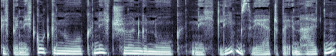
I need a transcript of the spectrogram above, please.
ich bin nicht gut genug, nicht schön genug, nicht liebenswert beinhalten,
